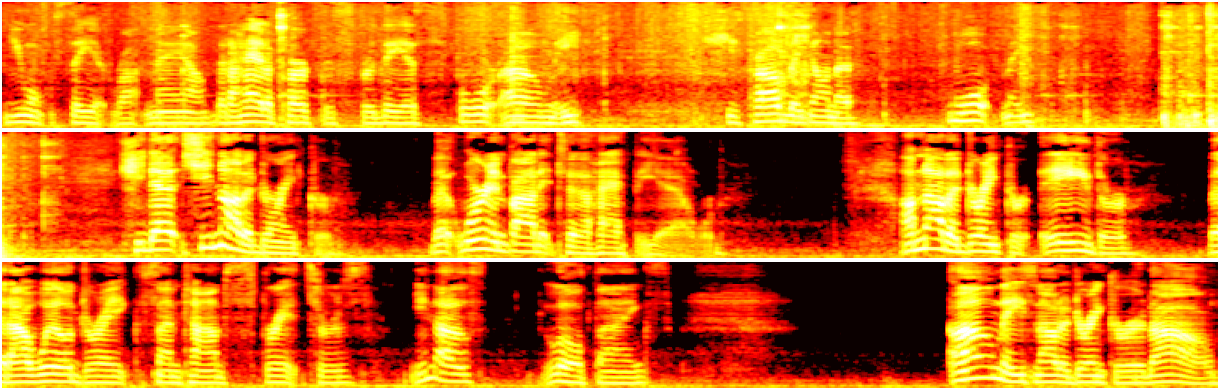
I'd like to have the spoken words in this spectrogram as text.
you won't see it right now, but I had a purpose for this for Omi. Um, she's probably gonna whoop me. She does. She's not a drinker, but we're invited to a happy hour. I'm not a drinker either, but I will drink sometimes spritzers, you know, little things. Omi's not a drinker at all.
